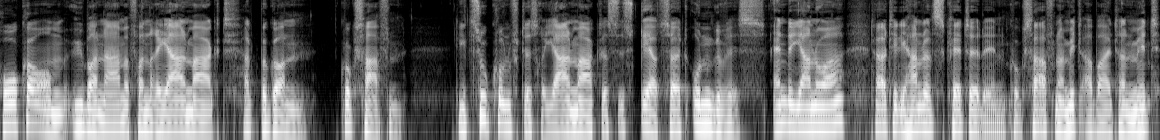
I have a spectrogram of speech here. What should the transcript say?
Poker um Übernahme von Realmarkt hat begonnen. Cuxhaven. Die Zukunft des Realmarktes ist derzeit ungewiss. Ende Januar teilte die Handelskette den Cuxhavener Mitarbeitern mit,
